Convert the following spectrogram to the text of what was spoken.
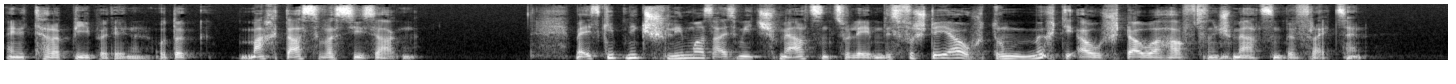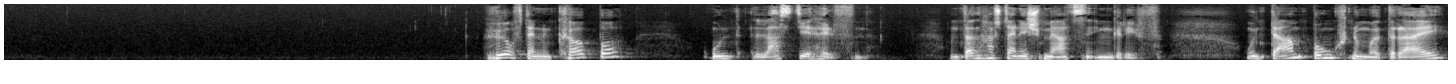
eine Therapie bei denen oder mach das, was sie sagen. Weil es gibt nichts Schlimmeres, als mit Schmerzen zu leben. Das verstehe ich auch. Darum möchte ich auch dauerhaft von Schmerzen befreit sein. Hör auf deinen Körper und lass dir helfen. Und dann hast du deine Schmerzen im Griff. Und dann Punkt Nummer drei,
